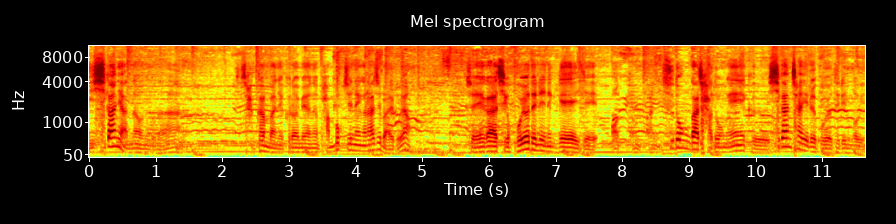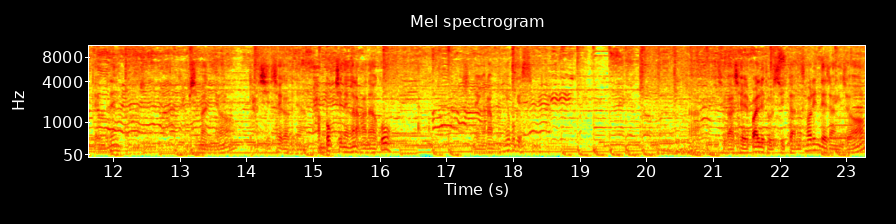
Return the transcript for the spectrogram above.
이 시간이 안 나오는구나. 잠깐만요. 그러면은 반복 진행을 하지 말고요. 제가 지금 보여드리는 게 이제 어, 음, 아니, 수동과 자동의 그 시간 차이를 보여드리는 거기 때문에 잠시만요. 다시 제가 그냥 반복 진행을 안 하고 진행을 한번 해보겠습니다. 자, 제가 제일 빨리 돌 수 있다는 설인 대장이죠.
